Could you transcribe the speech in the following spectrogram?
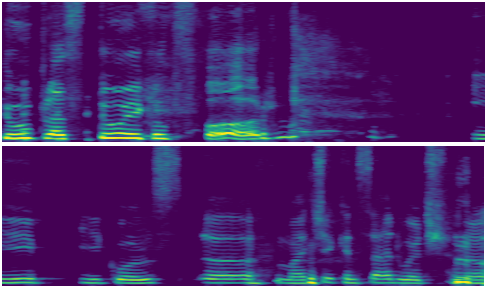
two plus two equals four. e equals uh, my chicken sandwich. No.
